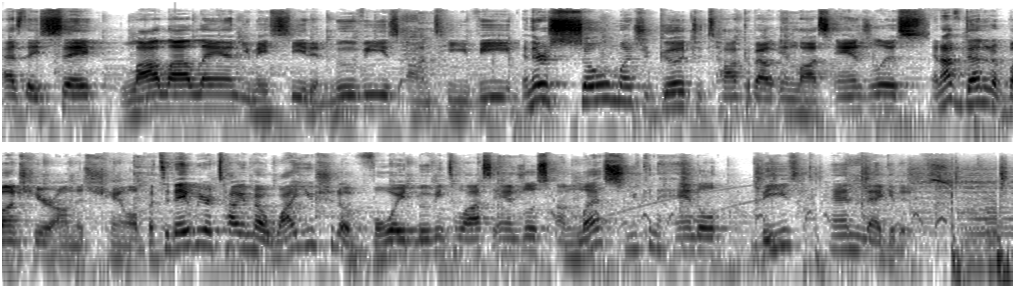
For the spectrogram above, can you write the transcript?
as they say, La La Land. You may see it in movies, on TV, and there's so much good to talk about in Los Angeles, and I've done it a bunch here on this channel, but today we are talking about why you should avoid moving to Los Angeles unless you can handle these 10 negatives.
